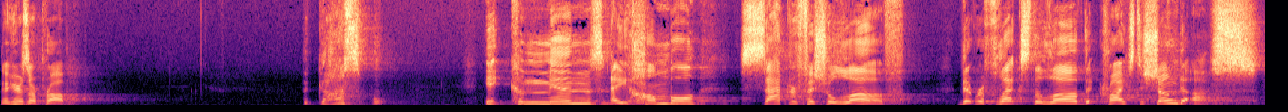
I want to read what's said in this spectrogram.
Now, here's our problem the gospel, it commends a humble, sacrificial love that reflects the love that Christ has shown to us.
